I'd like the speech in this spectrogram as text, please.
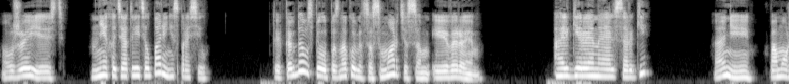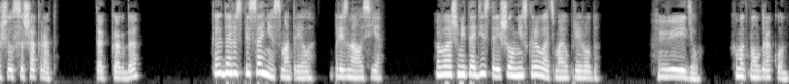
«Уже есть», — нехотя ответил парень и спросил. «Ты когда успела познакомиться с Мартисом и Эвереем?» «Альгирен и Аль-Сарги?» «Они», — поморщился Шакрат. «Так когда?» «Когда расписание смотрела», — призналась я. «Ваш методист решил не скрывать мою природу». «Видел», — хмыкнул дракон.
